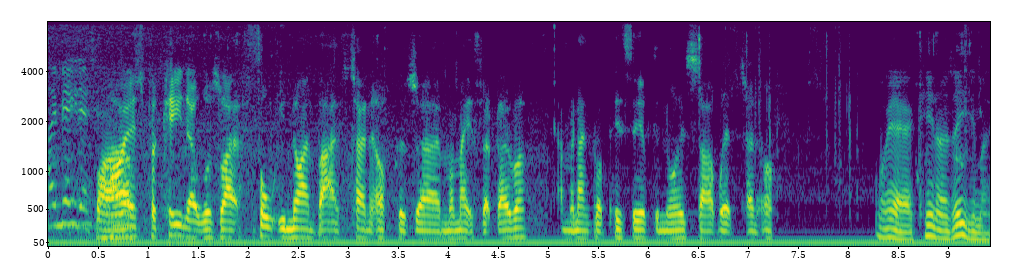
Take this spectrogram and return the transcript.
I made it. My highest for Kino was like 49, but I had to turn it off because uh, my mate slept over. And my nan got pissy of the noise, so we had to turn it off. Well, yeah, Kino's easy, mate.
